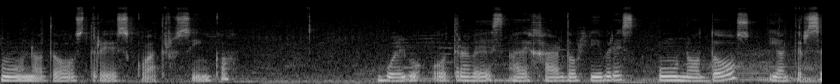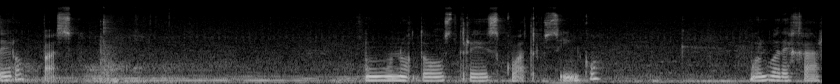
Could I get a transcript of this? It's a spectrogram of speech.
1, 2, 3, 4, 5 vuelvo otra vez a dejar dos libres 1 2 y al tercero paso. 1 2 3 4 5 vuelvo a dejar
